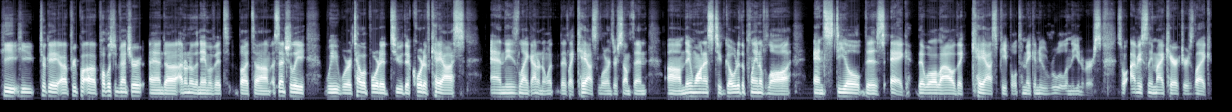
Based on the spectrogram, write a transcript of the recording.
he he took a, a pre-published uh, adventure, and uh, I don't know the name of it, but um, essentially we were teleported to the Court of Chaos, and these like I don't know what they're like Chaos Lords or something. Um, they want us to go to the plane of law and steal this egg that will allow the chaos people to make a new rule in the universe. So obviously my character is like,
